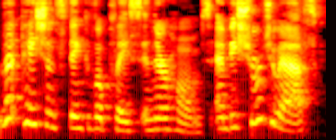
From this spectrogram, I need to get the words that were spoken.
Let patients think of a place in their homes and be sure to ask,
